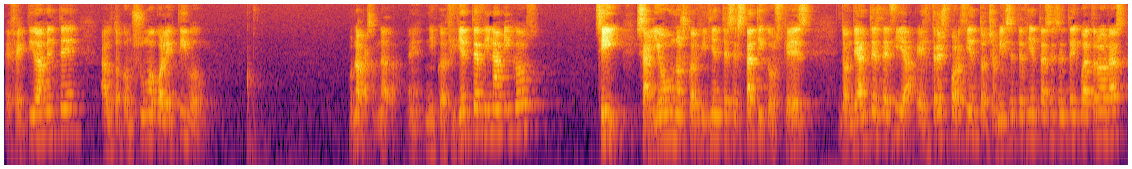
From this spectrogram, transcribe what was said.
Efectivamente, autoconsumo colectivo, pues no ha pasado nada. ¿eh? Ni coeficientes dinámicos, sí, salió unos coeficientes estáticos, que es donde antes decía el 3%, 8.764 horas,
